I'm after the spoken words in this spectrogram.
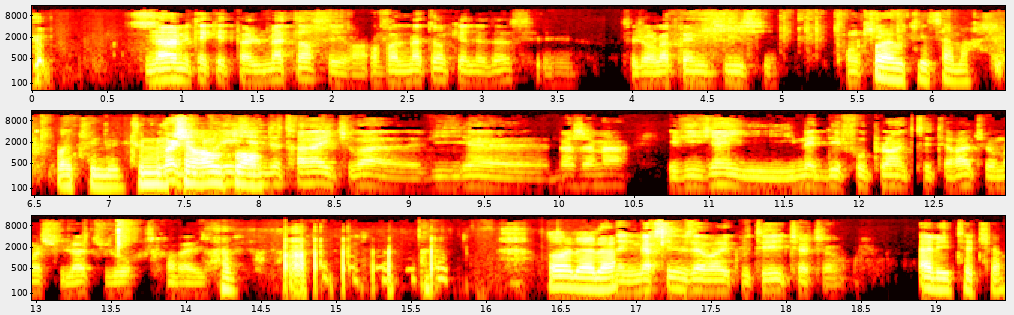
non, mais t'inquiète pas, le matin, c'est. Enfin, le matin au Canada, c'est, c'est genre l'après-midi ici. Tranquille. Ouais, ok, ça marche. Ouais, tu, nous- tu nous Moi, j'ai au courant. de travail, tu vois. euh, euh, Benjamin et Vivien, ils, ils mettent des faux plans, etc. Tu vois, moi, je suis là toujours, je travaille. Oh là là. Donc, merci de nous avoir écoutés. Ciao, ciao. Allez, ciao, ciao.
